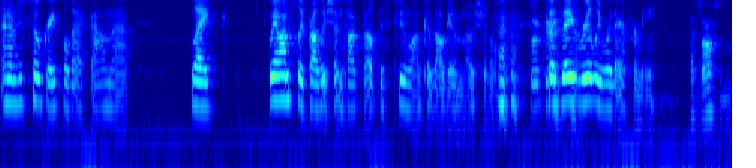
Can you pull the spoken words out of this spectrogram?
And I'm just so grateful that I found that. Like, we honestly probably shouldn't talk about this too long because I'll get emotional. it's okay. Because they really were there for me. That's awesome.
